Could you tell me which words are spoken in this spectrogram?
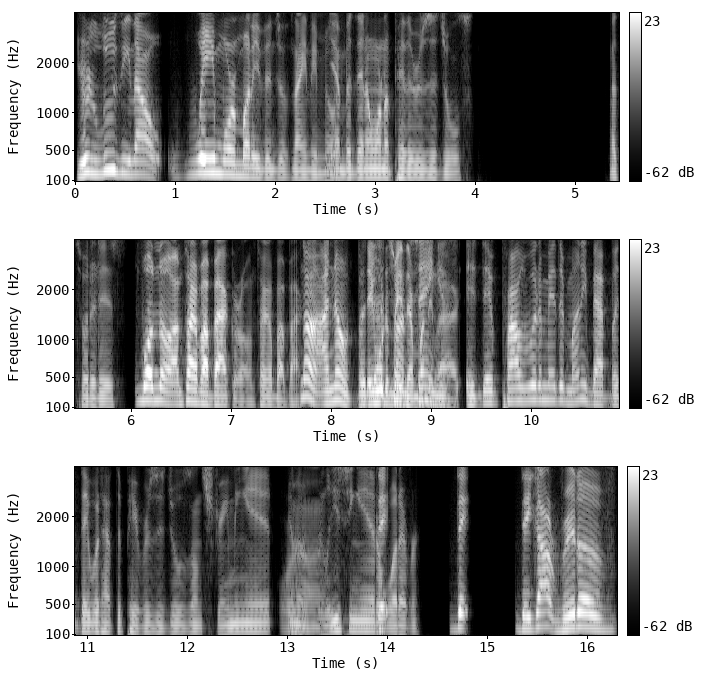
you're losing out way more money than just ninety million. Yeah, but they don't want to pay the residuals. That's what it is. well no i'm talking about batgirl i'm talking about batgirl No, I know, but They would've made I'm their money back. it, they probably would have made their money back, but they would have to pay residuals on streaming it or You know, releasing it they- or whatever. they they got rid of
